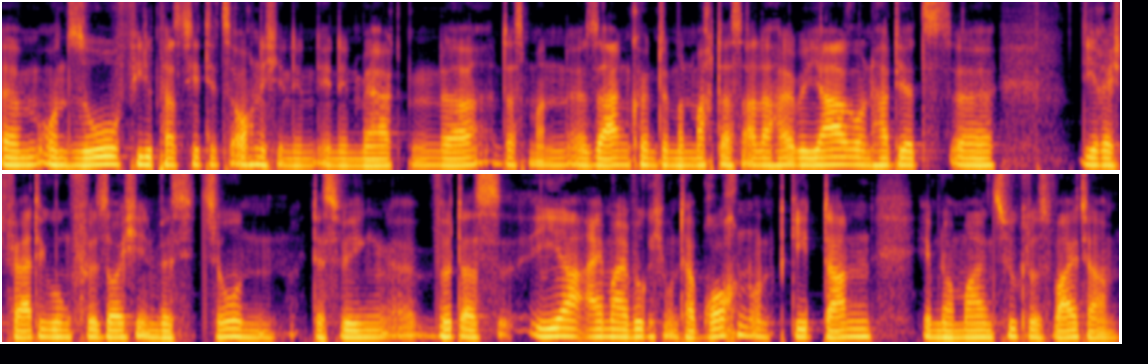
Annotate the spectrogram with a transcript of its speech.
Ähm, und so viel passiert jetzt auch nicht in den, in den Märkten, da, dass man äh, sagen könnte, man macht das alle halbe Jahre und hat jetzt äh, die Rechtfertigung für solche Investitionen. Deswegen äh, wird das eher einmal wirklich unterbrochen und geht dann im normalen Zyklus weiter.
